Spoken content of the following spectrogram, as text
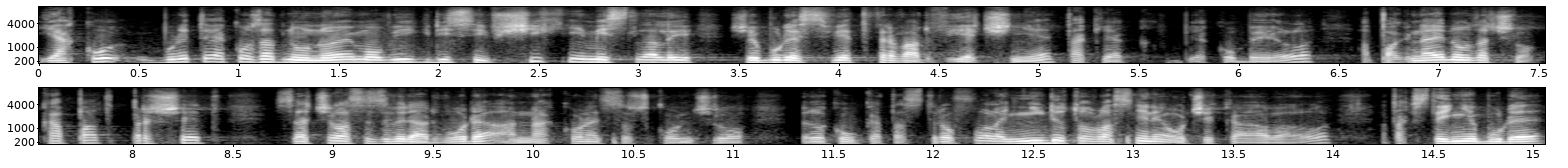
jako, bude to jako za dnu Noémový, kdy si všichni mysleli, že bude svět trvat věčně, tak jak jako byl, a pak najednou začalo kapat, pršet, začala se zvedat voda a nakonec to skončilo velkou katastrofu, ale nikdo to vlastně neočekával. A tak stejně bude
